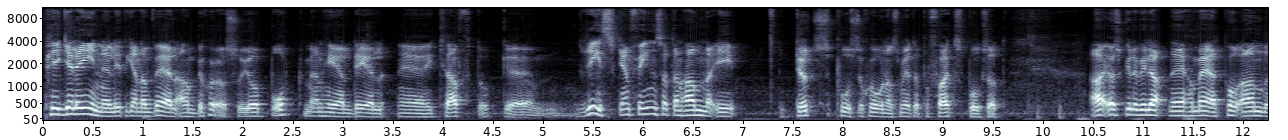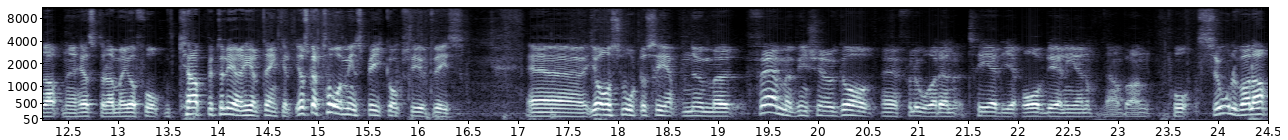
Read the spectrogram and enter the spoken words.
Piggelin, lite grann väl ambitiös och gör bort med en hel del eh, kraft och eh, risken finns att han hamnar i dödspositionen som heter på fackspråk så att Ja, jag skulle vilja eh, ha med ett par andra eh, hästar där, men jag får kapitulera helt enkelt. Jag ska ta min spik också givetvis. Eh, jag har svårt att se nummer 5, Vincero Gar, eh, förlorade den tredje avdelningen. Han vann på Solvalla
